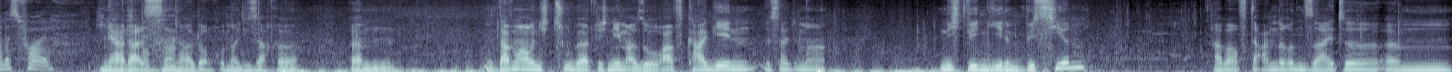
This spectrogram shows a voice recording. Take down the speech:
alles voll. Ich Ja, da ist dann halt auch immer die Sache. Ähm, darf man auch nicht zu wörtlich nehmen. Also AFK gehen ist halt immer nicht wegen jedem bisschen. Aber auf der anderen Seite, ähm,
